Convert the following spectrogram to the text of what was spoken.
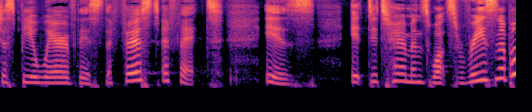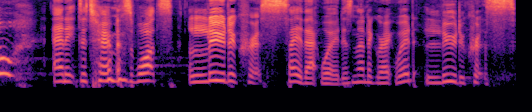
just be aware of this. The first effect is it determines what's reasonable and it determines what's ludicrous. Say that word, isn't that a great word? Ludicrous.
